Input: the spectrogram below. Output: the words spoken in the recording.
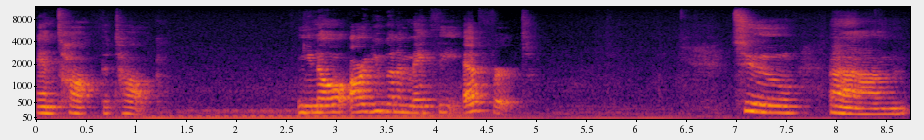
and talk the talk? You know, are you going to make the effort to um,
